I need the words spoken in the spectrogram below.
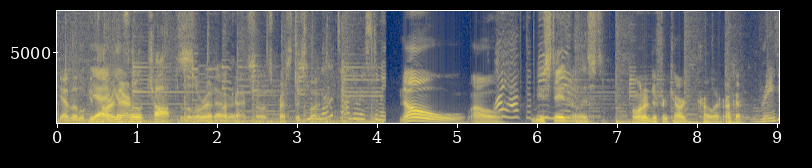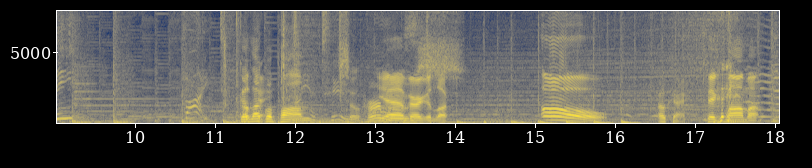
yeah, little Yeah, guitar it gets there. little chops A little or riff. whatever. Okay, so let's press this Do button. not underestimate. No. Oh, I have to New stage here. list. I want a different car- color. Okay. Ready? Fight. Good luck with Pom. So her. Yeah, moves- very good luck. Oh, Okay. Big Mama.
